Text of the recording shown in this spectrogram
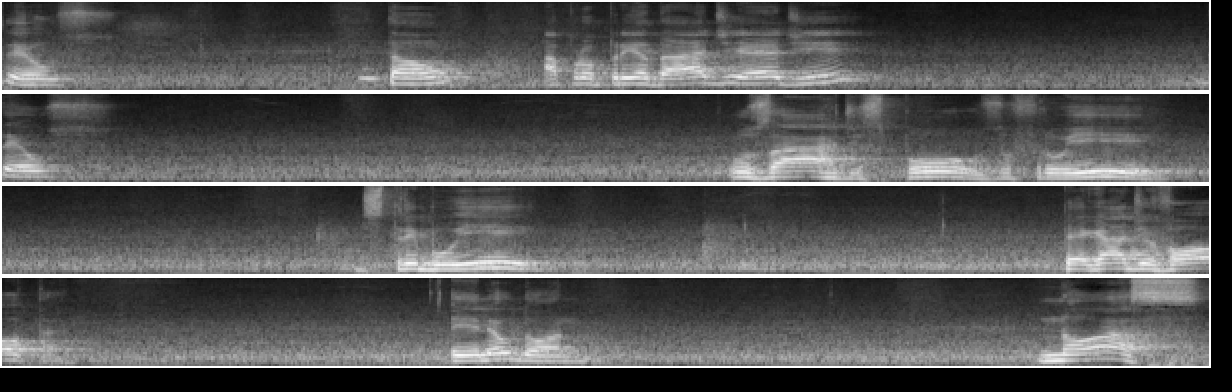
Deus. Então, a propriedade é de Deus. Usar, dispor, usufruir, distribuir, pegar de volta. Ele é o dono. Nós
